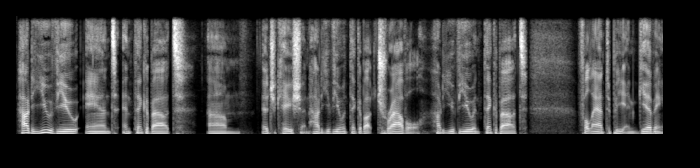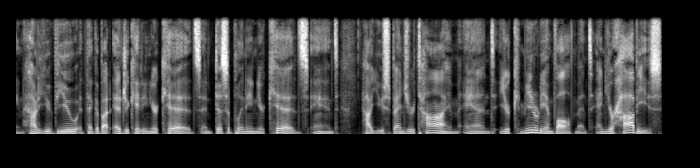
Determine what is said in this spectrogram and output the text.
how do you view and, and think about um, education? How do you view and think about travel? How do you view and think about philanthropy and giving? How do you view and think about educating your kids and disciplining your kids and how you spend your time and your community involvement and your hobbies?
